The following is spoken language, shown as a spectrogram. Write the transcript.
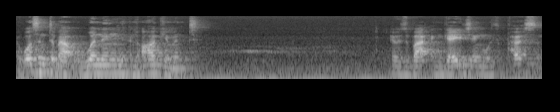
It wasn't about winning an argument. It was about engaging with a person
